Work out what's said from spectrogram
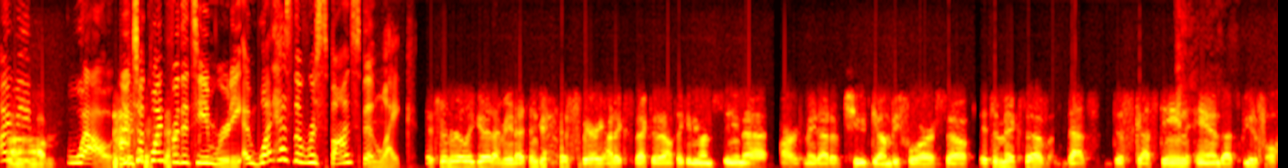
I mean, Um, wow. You took one for the team, Rudy. And what has the response been like? It's been really good. I mean, I think it's very unexpected. I don't think anyone's seen uh, art made out of chewed gum before. So it's a mix of that's disgusting and that's beautiful.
